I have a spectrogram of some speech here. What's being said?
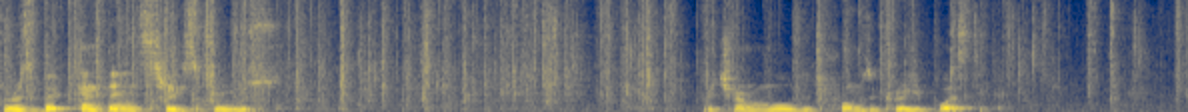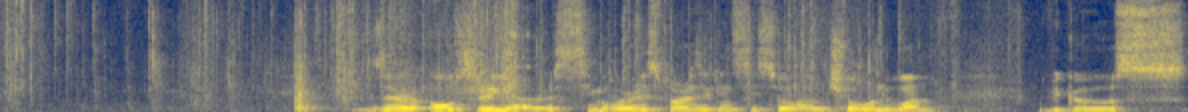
First bag contains three sprues which are molded from the gray plastic. There all three are similar as far as you can see, so I would show only one because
